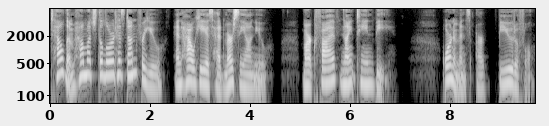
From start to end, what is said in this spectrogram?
Tell them how much the Lord has done for you and how he has had mercy on you. Mark 5:19b. Ornaments are beautiful.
